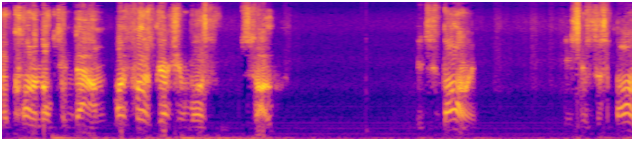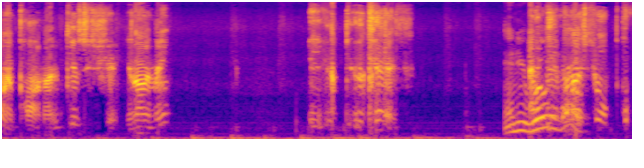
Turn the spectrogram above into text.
that Conor knocked him down, my first reaction was, so? It's sparring. He's just a sparring partner. Who gives a shit? You know what I mean? Who- Who cares? And he And wrote then it when I out. saw Paul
